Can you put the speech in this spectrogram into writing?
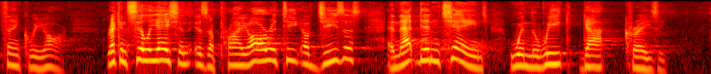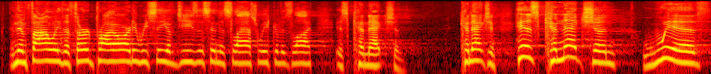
think we are. Reconciliation is a priority of Jesus, and that didn't change when the week got crazy. And then finally, the third priority we see of Jesus in this last week of his life is connection. Connection. His connection with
